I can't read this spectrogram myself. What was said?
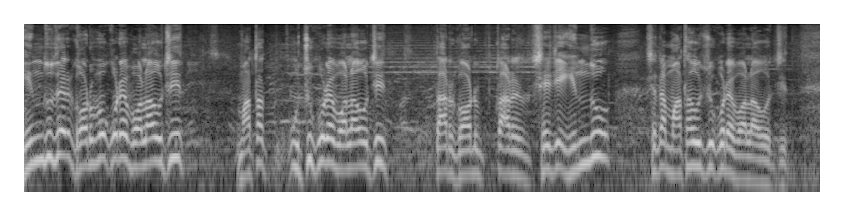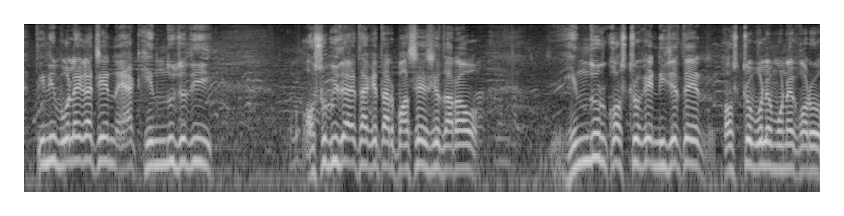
হিন্দুদের গর্ব করে বলা উচিত, মাথা উঁচু করে বলা উচিত তার গর্ব, তার, সে যে হিন্দু, সেটা মাথা উঁচু করে বলা উচিত। তিনি বলে গেছেন, এক হিন্দু যদি অসুবিধায় থাকে তার পাশে এসে দাঁড়াও। হিন্দুর কষ্টকে নিজেদের কষ্ট বলে মনে করো।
